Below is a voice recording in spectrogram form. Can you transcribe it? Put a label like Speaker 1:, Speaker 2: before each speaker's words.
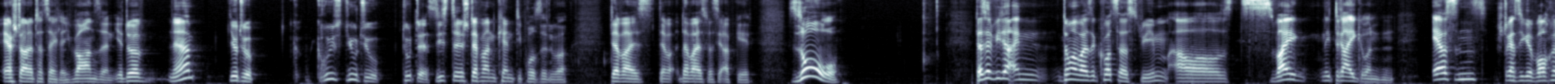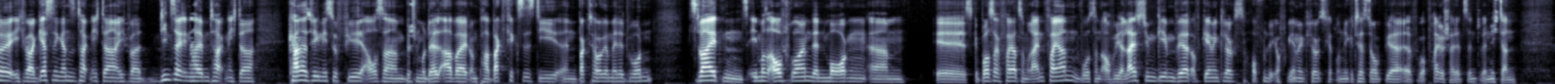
Speaker 1: Er startet tatsächlich. Wahnsinn. Ihr dürft, ne? YouTube. Grüßt YouTube. Tut es. Siehst du, Stefan kennt die Prozedur. Der weiß, der, der weiß, was hier abgeht. So. Das wird wieder ein dummerweise kurzer Stream aus zwei, nee, drei Gründen. Erstens, stressige Woche. Ich war gestern den ganzen Tag nicht da. Ich war Dienstag den halben Tag nicht da. Kam deswegen nicht so viel, außer ein bisschen Modellarbeit und ein paar Bugfixes, die in Bugtower gemeldet wurden. Zweitens, ich muss aufräumen, denn morgen ähm, ist Geburtstagsfeier zum Reinfeiern, wo es dann auch wieder Livestream geben wird auf Gaming Clerks, hoffentlich auf Gaming Clerks. Ich habe noch nie getestet, ob wir äh, überhaupt freigeschaltet sind. Wenn nicht, dann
